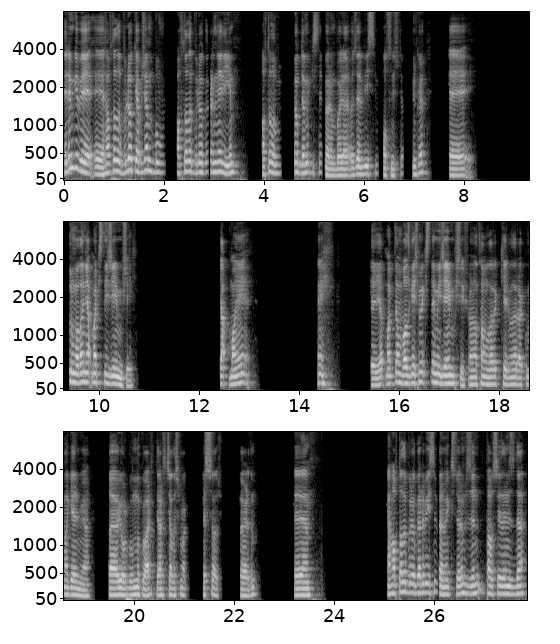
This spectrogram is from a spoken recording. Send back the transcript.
Dediğim gibi e, haftalık vlog yapacağım. Bu haftalık vlogları ne diyeyim? Haftalık vlog demek istemiyorum. Böyle özel bir isim olsun istiyorum. Çünkü e, durmadan yapmak isteyeceğim bir şey. Yapmayı e, yapmaktan vazgeçmek istemeyeceğim bir şey. Şu an tam olarak kelimeler aklıma gelmiyor. Bayağı yorgunluk var. Ders çalışmak, ders çalışmak verdim. E, haftalık vloglara bir isim vermek istiyorum. Sizin tavsiyelerinizi de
